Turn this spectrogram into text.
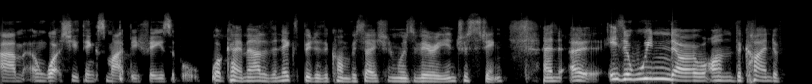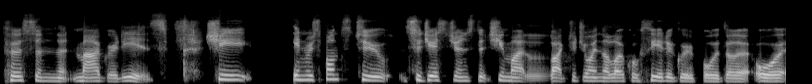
um, and what she thinks might be feasible. What came out of the next bit of the conversation was very interesting. And uh, is a window on the kind of person that margaret is. She in response to suggestions that she might like to join the local theatre group or the or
